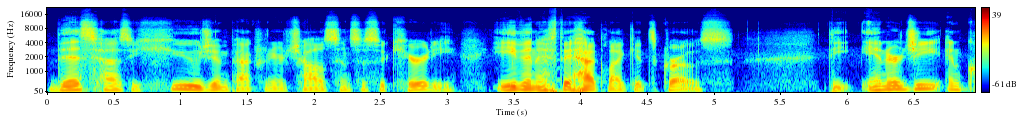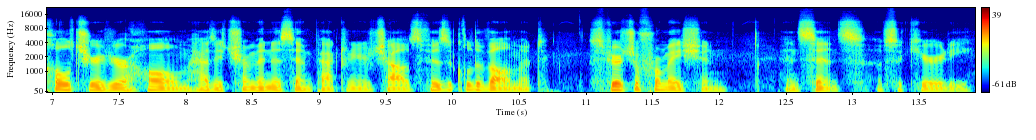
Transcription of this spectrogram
This has a huge impact on your child's sense of security, even if they act like it's gross. The energy and culture of your home has a tremendous impact on your child's physical development, spiritual formation, and sense of security.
